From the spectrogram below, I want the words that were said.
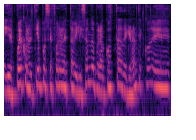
y después con el tiempo se fueron estabilizando, pero a costa de grandes co- eh,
